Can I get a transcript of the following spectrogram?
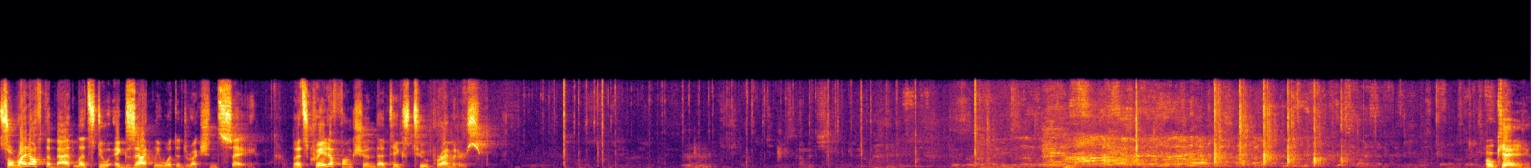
So right off the bat, let's do exactly what the directions say. Let's create a function that takes two parameters. Okay.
